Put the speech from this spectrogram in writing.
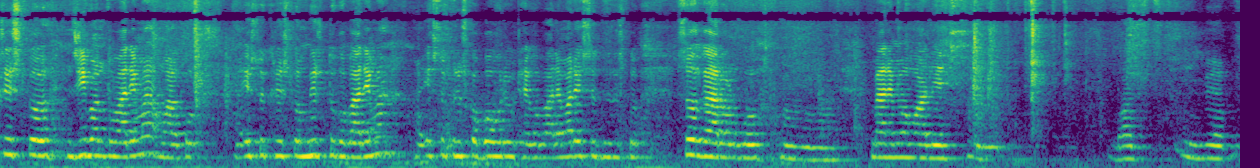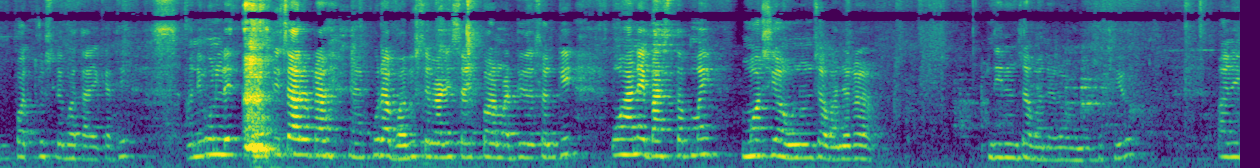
ख्रिस्टको जीवनको बारेमा उहाँको यसु ख्रिस्टको मृत्युको बारेमा यसु ख्रिस्टको बौरी उठेको बारेमा र यसु ख्रिस्टको स्वर्ग आरोहणको उम्, बारेमा उहाँले पत्रुसले बताएका थिए। अनि उनले ती चारवटा कुरा भविष्यवाणीसहित प्रमाण दिँदछन् कि उहाँ नै वास्तवमै मसिह हुनुहुन्छ भनेर दिनुहुन्छ भनेर भनेको थियो। अनि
